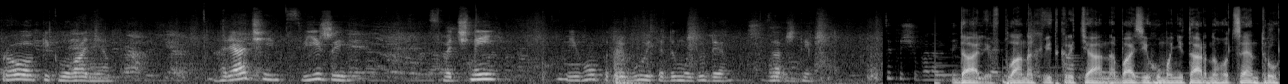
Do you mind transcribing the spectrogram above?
про піклування. Гарячий, свіжий, смачний. Його потребують, я думаю, люди завжди. Далі в планах відкриття на базі гуманітарного центру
